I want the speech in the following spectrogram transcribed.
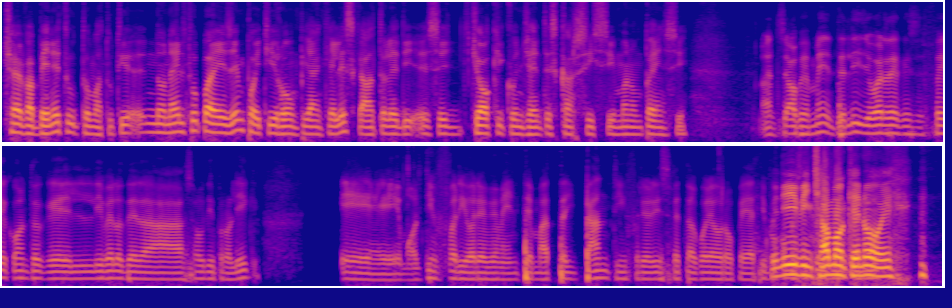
cioè, va bene tutto, ma ti, non è il tuo paese e poi ti rompi anche le scatole di, se giochi con gente scarsissima, non pensi? Anzi, ovviamente, lì guarda che fai conto che il livello della Saudi Pro League è molto inferiore ovviamente, ma t- tanto inferiore rispetto a quella europea. Tipo Quindi vinciamo anche noi?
